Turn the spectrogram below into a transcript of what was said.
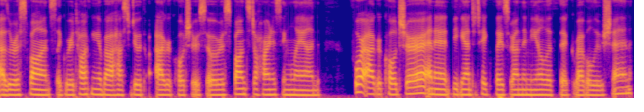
as a response, like we were talking about, has to do with agriculture. So a response to harnessing land for agriculture, and it began to take place around the Neolithic Revolution,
